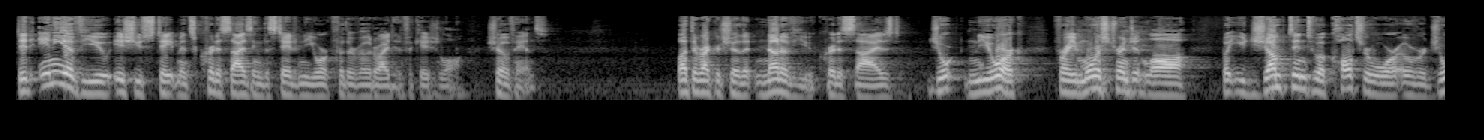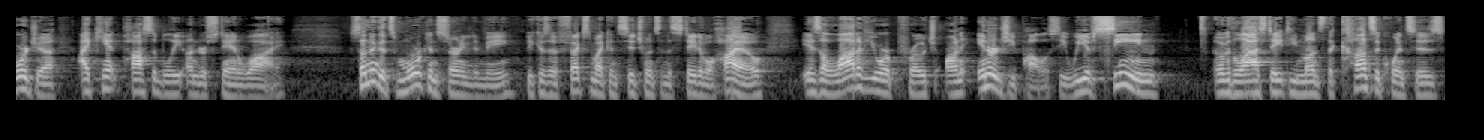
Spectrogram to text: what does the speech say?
Did any of you issue statements criticizing the state of New York for their voter identification law? Show of hands. Let the record show that none of you criticized New York for a more stringent law, but you jumped into a culture war over Georgia. I can't possibly understand why. Something that's more concerning to me, because it affects my constituents in the state of Ohio, is a lot of your approach on energy policy. We have seen over the last 18 months the consequences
